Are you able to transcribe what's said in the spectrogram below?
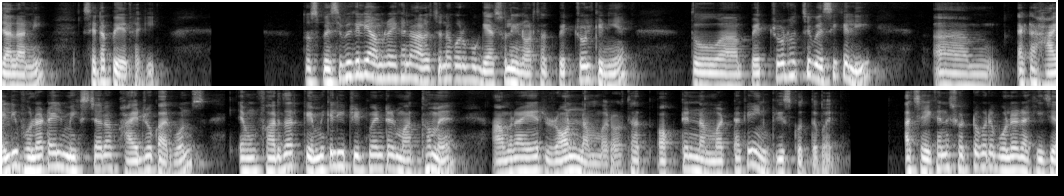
জ্বালানি, সেটা পেয়ে থাকি। তো স্পেসিফিক্যালি আমরা এখানে আলোচনা করব গ্যাসোলিন অর্থাৎ পেট্রোলকে নিয়ে। তো পেট্রোল হচ্ছে বেসিক্যালি একটা highly volatile mixture of hydrocarbons এবং ফার্দার কেমিক্যালি ট্রিটমেন্টের মাধ্যমে আমরা এর রন নাম্বার অর্থাৎ অকটেন নাম্বারটাকে ইনক্রিজ করতে পারি। আচ্ছা এখানে ছোট্ট করে বলে রাখি যে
